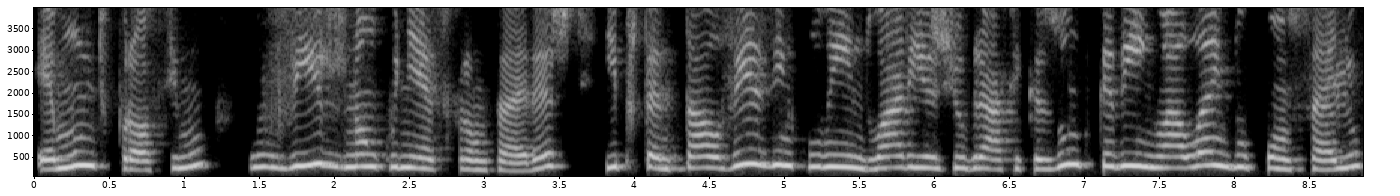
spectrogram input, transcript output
é muito próximo, o vírus não conhece fronteiras e, portanto, talvez incluindo áreas geográficas um bocadinho além do Conselho.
